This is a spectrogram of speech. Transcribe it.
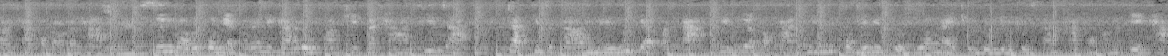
สร้างชาติของเรานะคะ ซึ่งเราทุกคนเนี่ยก็ได้มีการระดมความคิดนะคะที่จะจัดกิจกรรมในรูปแบบต่างๆ ที่เอื้อต่อการที่ให้ทุกคนได้มีส่วนร่วมในชมรมเยาวชนสร้างชาติของเรานั่นเองค่ะ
